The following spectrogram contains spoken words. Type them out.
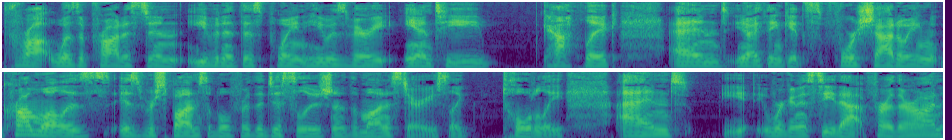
pro- was a Protestant. Even at this point, he was very anti Catholic, and you know I think it's foreshadowing. Cromwell is is responsible for the dissolution of the monasteries, like totally, and we're going to see that further on.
